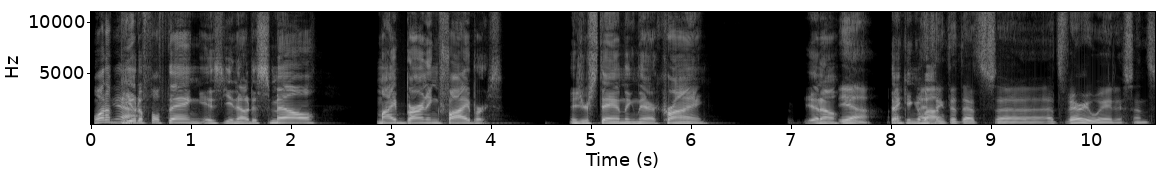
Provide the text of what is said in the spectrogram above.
what a Yeah. beautiful thing is you know to smell my burning fibers as you're standing there crying. You know, Yeah. Thinking I think that that's uh, that's very way to send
